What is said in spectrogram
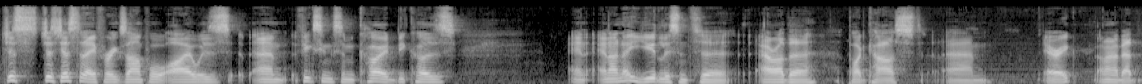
Just just yesterday, for example, I was um, fixing some code because, and and I know you listened to our other podcast, um, Eric. I don't know about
